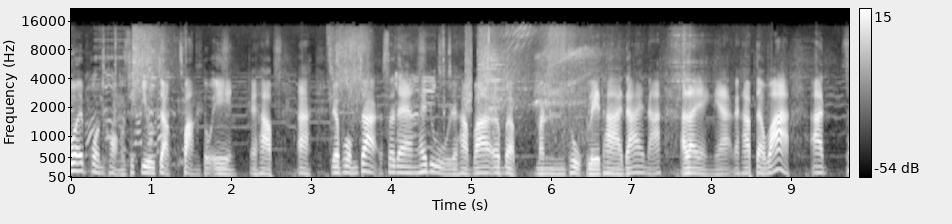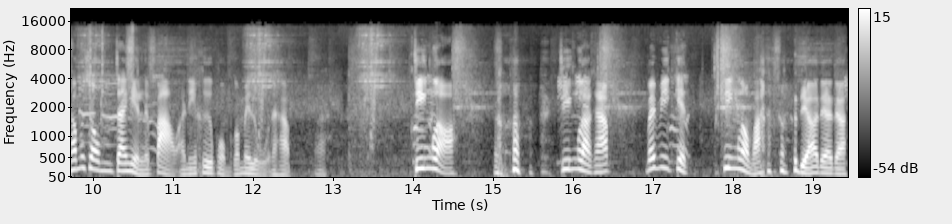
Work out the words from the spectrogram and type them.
ด้วยผลของสกิลจากฝั่งตัวเองนะครับอะเดี๋ยวผมจะแสดงให้ดูนะครับว่าเออแบบมันถูกเลทายได้นะ อะไรอย่างเงี้ยนะครับ แต่ว่าอะท่านผู้ชมจะเห็นหรือเปล่า อันนี้คือผมก็ไม่รู้นะครับจริงเหรอ จริงเหรอครับ ไม่มีเกตจริงเหรอวะ เดี๋ยวเดี๋ยวเดี๋ยว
